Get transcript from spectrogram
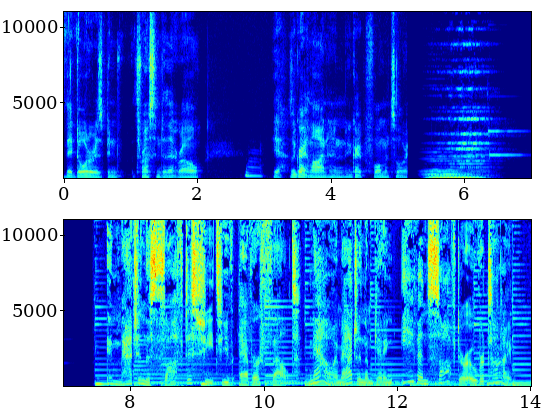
their daughter has been thrust into that role Mm. yeah it's a great line and a great performance already Imagine the softest sheets you've ever felt. Now imagine them getting even softer over time.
